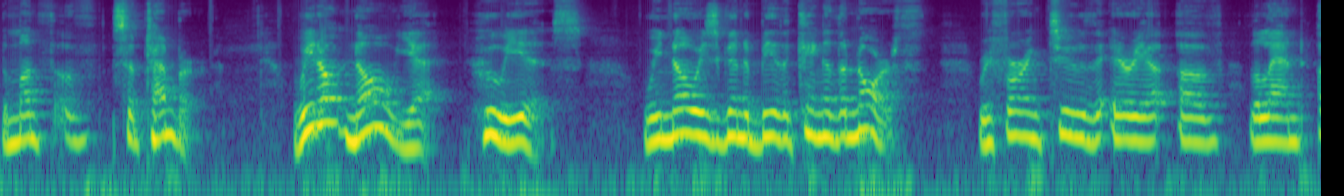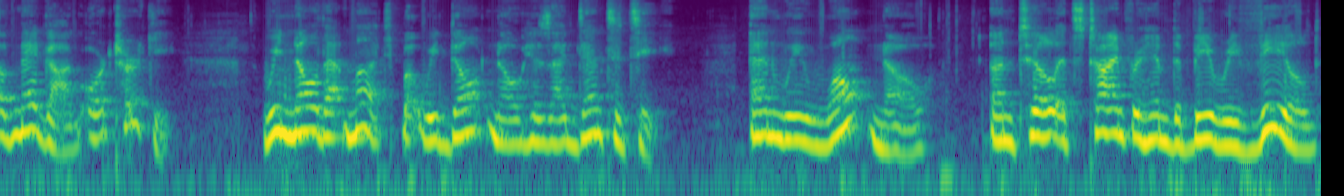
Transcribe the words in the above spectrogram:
the month of September. We don't know yet who he is. We know he's going to be the king of the north, referring to the area of the land of Magog or Turkey. We know that much, but we don't know his identity. And we won't know until it's time for him to be revealed.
